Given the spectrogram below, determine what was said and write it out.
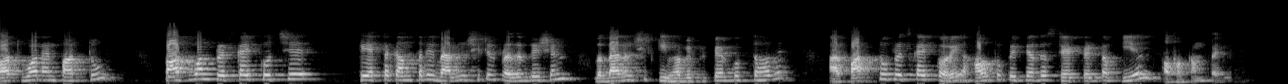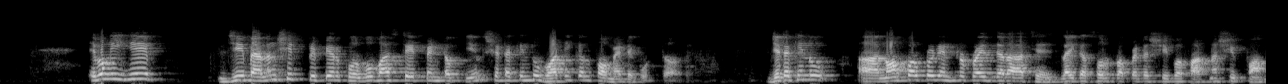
part one and part two part one prescribe করছে কি একটা কোম্পানির ব্যালেন্স শিটের প্রেজেন্টেশন বা ব্যালেন্স শিট কীভাবে প্রিপেয়ার করতে হবে। আর পার্ট টু প্রেসক্রাইব করে how to prepare the statement of PL of a company এবং এই যে যে ব্যালেন্স শিট প্রিপেয়ার করব বা স্টেটমেন্ট অফ পিএল সেটা কিন্তু ভার্টিক্যাল ফরম্যাটে করতে হবে। যেটা কিন্তু নন কর্পোরেট এন্টারপ্রাইজ যারা আছে লাইক আ সোল প্রপার্টারশিপ বা পার্টনারশিপ ফার্ম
